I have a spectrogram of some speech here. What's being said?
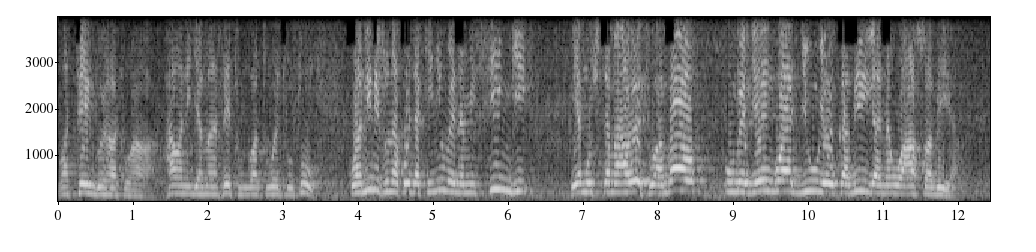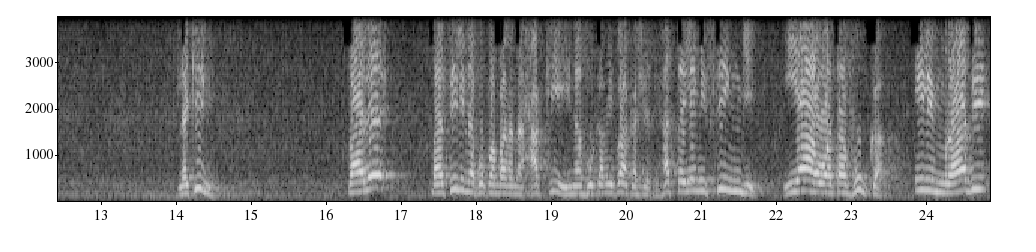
Watengwe watu hawa. Hawa ni jamaa zetu watu wetu tu. Kwa nini tunakwenda kinyume na misingi ya mshtamaa wetu ambao umejengwa juu ya ukabila na uasabia? Lakini pale batili inapopambana na haki inavuka mipaka shekhi. Hata ile misingi yao watavuka ili mradi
